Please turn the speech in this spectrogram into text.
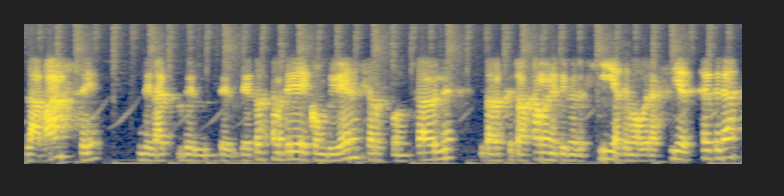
la base de, toda esta materia de convivencia responsable, y para los que trabajamos en epidemiología, demografía, etcétera,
